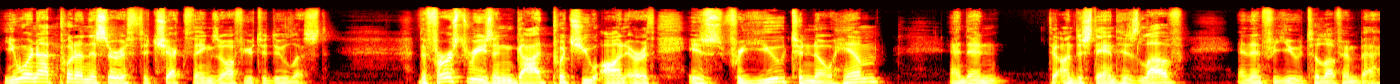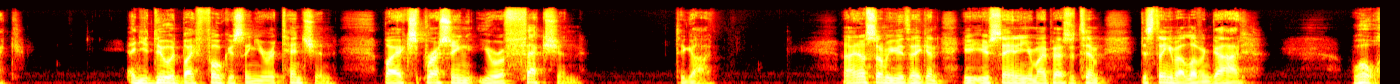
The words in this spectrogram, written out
You were not put on this earth to check things off your to do list. The first reason God puts you on earth is for you to know Him and then to understand His love and then for you to love Him back. And you do it by focusing your attention, by expressing your affection to God. Now, I know some of you are thinking, you're saying in your mind, Pastor Tim, this thing about loving God, whoa,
